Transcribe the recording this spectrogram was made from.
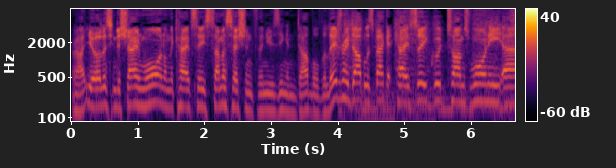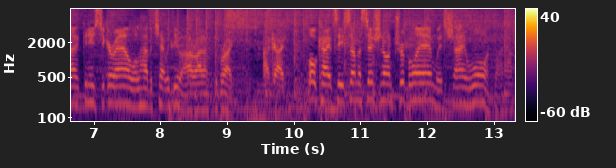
Right, you're listening to Shane Warne on the KFC summer session for the New Zealand Double. The legendary double is back at KFC. Good times, Warney. Uh, can you stick around? We'll have a chat with you. All right, after the break. Okay. More KFC summer session on Triple M with Shane Warne. Right up.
